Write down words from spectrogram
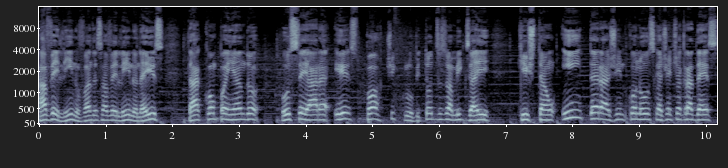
Avelino, Wanderson Avelino, não é isso? Está acompanhando o Ceará Esporte Clube. Todos os amigos aí que estão interagindo conosco, a gente agradece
